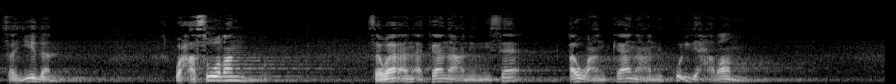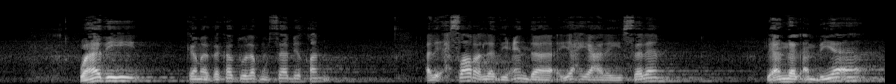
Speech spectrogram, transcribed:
سيدا. وحصورا سواء أكان عن النساء أو عن كان عن كل حرام. وهذه كما ذكرت لكم سابقا الإحصار الذي عند يحيى عليه السلام لأن الأنبياء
